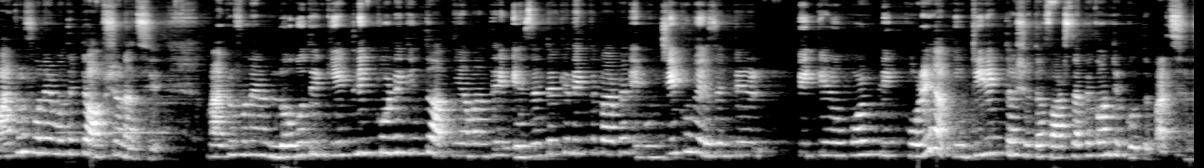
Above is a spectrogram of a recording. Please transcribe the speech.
মাইক্রোফোনের মতো একটা অপশন আছে। মাইক্রোফোনের লোগোতে গিয়ে ক্লিক করলে কিন্তু আপনি আমাদের এজেন্টদেরকে দেখতে পারবেন এবং যে কোনো এজেন্টের পিকের উপর ক্লিক করে আপনি ডিরেক্ট তার সাথে হোয়াটসঅ্যাপে কন্ট্যাক্ট করতে পারছেন।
